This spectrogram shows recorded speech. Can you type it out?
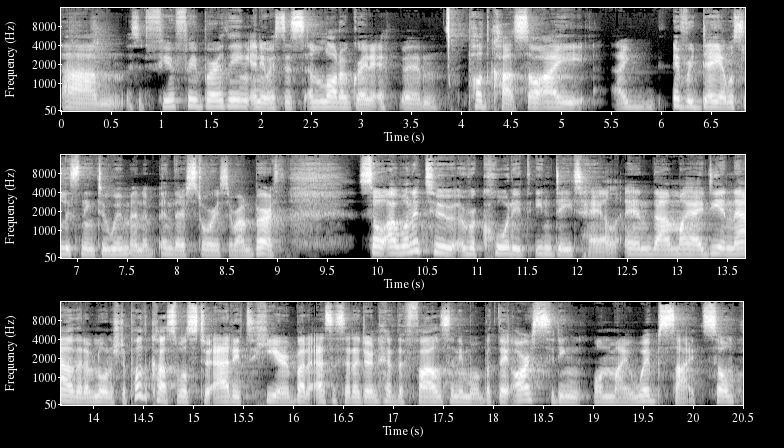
um, is it fear free birthing anyways there's a lot of great um, podcasts so i i every day i was listening to women and their stories around birth so i wanted to record it in detail and uh, my idea now that i've launched a podcast was to add it here but as i said i don't have the files anymore but they are sitting on my website so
